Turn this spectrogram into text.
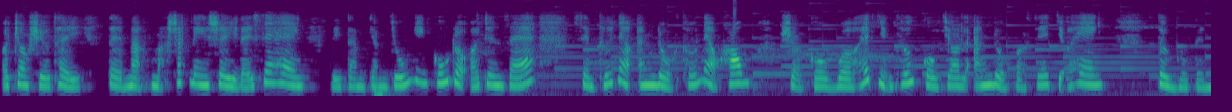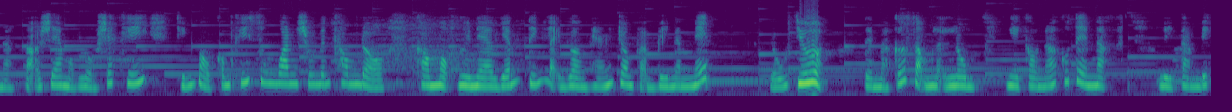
Ở trong siêu thị, tề mặt mặt sắc đen xì đẩy xe hàng, Ly Tâm chăm chú nghiên cứu đồ ở trên giá, xem thứ nào ăn được, thứ nào không, sợ cô vơ hết những thứ cô cho là ăn được vào xe chở hàng. Từ người tề mặt tỏ ra một luồng sát khí, khiến bầu không khí xung quanh xuống đến không độ, không một người nào dám tiến lại gần hắn trong phạm vi 5 mét. Đủ chưa? Tề mặt cất giọng lạnh lùng, nghe câu nói của tề mặt. Lý Tâm biết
